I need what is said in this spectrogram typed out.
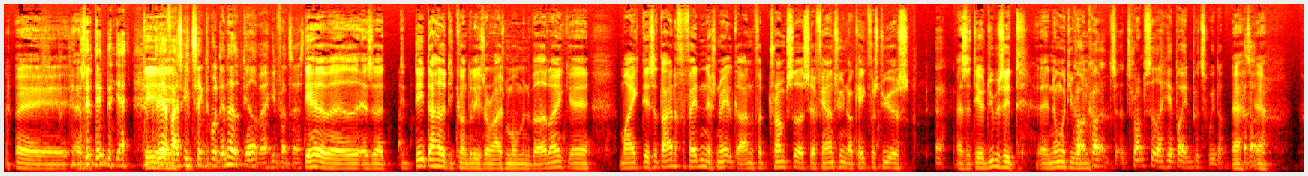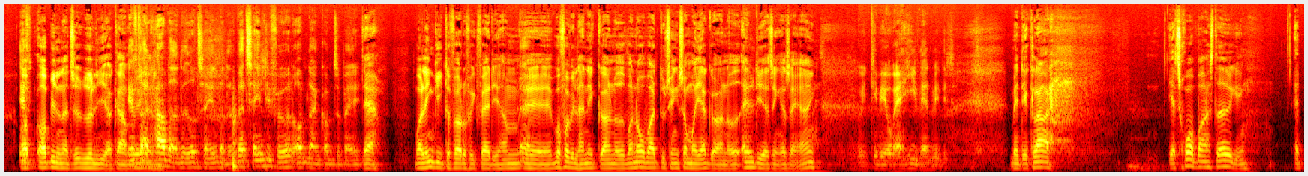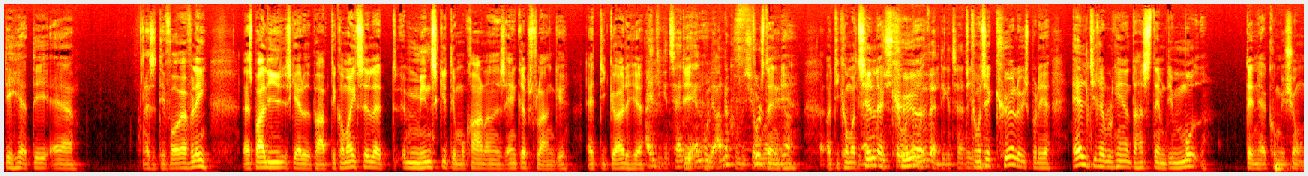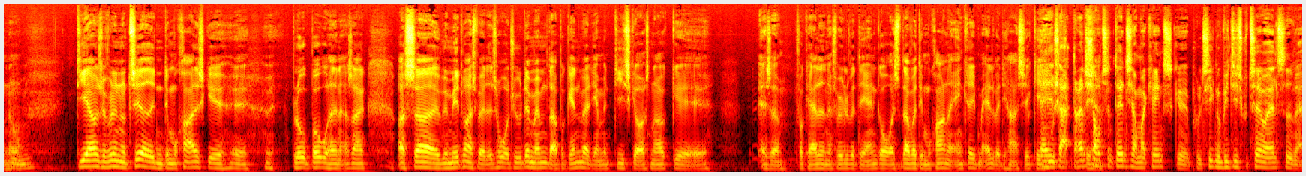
Øh, altså, Den, den, ja, det, det- det har jeg faktisk ikke tænkt på. Den havde, det havde været helt fantastisk. det havde været, altså, det, det der havde de Condoleezza Rice moment været der, ikke? Øh, Mike, det er så dig, der får fat i Nationalgarden, for Trump sidder og ser fjernsyn og kan ikke forstyrres. Altså, det er jo dybest set øh, nogle af de Kom, kom, Trump sidder og hæpper ind på Twitter. Ja, altså, ja. Op, opildner til yderligere gamle. Efter han har været nede og tale dernede. Hvad talte de før om, da han kom tilbage? Ja. Hvor længe gik der, før du fik fat i ham? Ja. Øh, hvorfor ville han ikke gøre noget? Hvornår var det, du tænkte, så må jeg gøre noget? Alle de her ting og sager, ikke? Det vil jo være helt vanvittigt. Men det er klart, jeg tror bare stadigvæk ikke, at det her, det er, altså det får i hvert fald ikke, lad os bare lige skære det ud på pap, det kommer ikke til at mindske demokraternes angrebsflanke, at de gør det her. Ej, de kan tage det, i alle mulige andre kommissioner. Fuldstændig. det. Og de kommer De til at køre, udvalg, de kan tage det de kommer til at køre løs på det her. Alle de republikanere, der har stemt imod den her kommission nu. Mm. De er jo selvfølgelig noteret i den demokratiske øh, blå bog, havde han sagt. Og så øh, ved midtvejsvalget 22, dem af dem, der er på genvalg, jamen de skal også nok... Øh, altså for kærligheden at følge, hvad det angår. Altså, der var demokraterne angribe med alt, hvad de har sige. Kan Ja, huske der, der er en sjov tendens i amerikansk øh, politik. Nu vi diskuterer jo altid, hvad,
